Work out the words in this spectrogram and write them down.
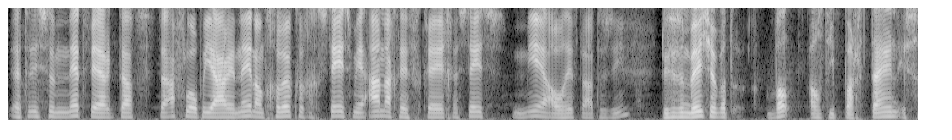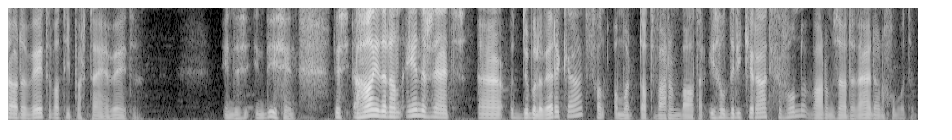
het is een netwerk dat de afgelopen jaren in Nederland gelukkig steeds meer aandacht heeft gekregen, steeds meer al heeft laten zien. Dus het is een beetje wat, wat als die partijen eens zouden weten wat die partijen weten. In, die zin. Dus haal je er dan enerzijds eh, het dubbele werk uit, van oh, dat warm water is al drie keer uitgevonden, waarom zouden wij daar nog op moeten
